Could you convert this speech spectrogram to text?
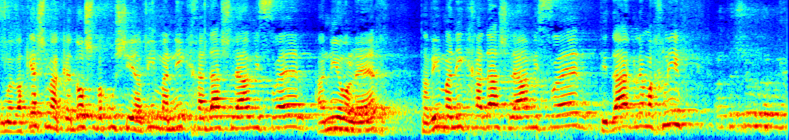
הוא מבקש מהקדוש ברוך הוא שיביא מנהיג חדש לעם ישראל. אני הולך, תביא מנהיג חדש לעם ישראל, תדאג למחליף. אל תשאיר אותם רועה.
